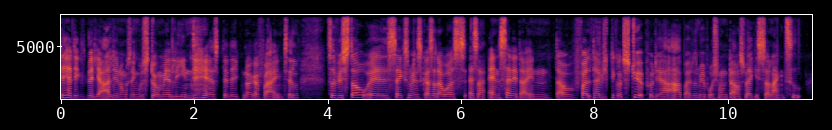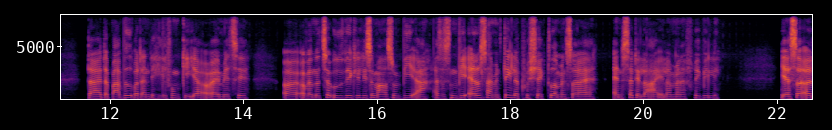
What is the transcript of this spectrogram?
det her det vil jeg aldrig nogensinde kunne stå med alene. Det er slet ikke nok erfaring til. Så vi står øh, seks mennesker, og så er der jo også altså, ansatte derinde. Der er jo folk, der har virkelig godt styr på det, har arbejdet med Operation Dagsværk i så lang tid. Der, der bare ved, hvordan det hele fungerer og er med til og, og være med til at udvikle lige så meget, som vi er. Altså sådan, vi er alle sammen en del af projektet, om man så er ansat eller ej, eller man er frivillig. Ja, så og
